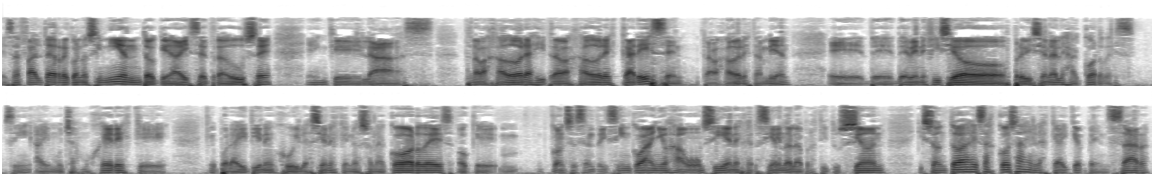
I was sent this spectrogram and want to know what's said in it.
Esa falta de reconocimiento que hay se traduce en que las trabajadoras y trabajadores carecen, trabajadores también, eh, de, de beneficios previsionales acordes. ¿sí? Hay muchas mujeres que, que por ahí tienen jubilaciones que no son acordes o que con 65 años aún siguen ejerciendo la prostitución y son todas esas cosas en las que hay que pensar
